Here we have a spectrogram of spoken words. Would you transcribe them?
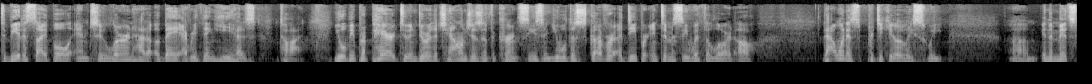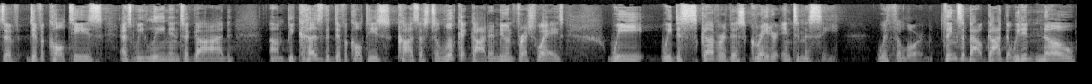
to be a disciple, and to learn how to obey everything he has taught. You will be prepared to endure the challenges of the current season. You will discover a deeper intimacy with the Lord. Oh, that one is particularly sweet. Um, in the midst of difficulties, as we lean into God, um, because the difficulties cause us to look at God in new and fresh ways, we, we discover this greater intimacy with the Lord. Things about God that we didn't know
